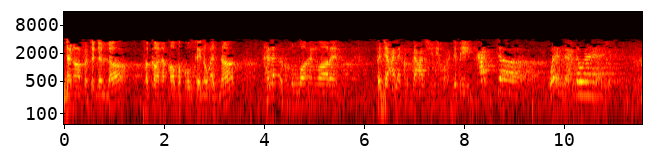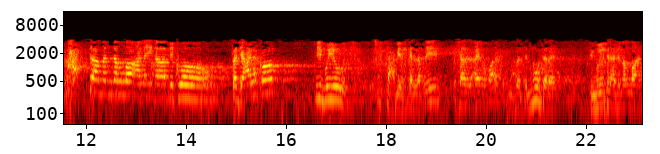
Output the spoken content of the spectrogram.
دنا فتدلى فكان قاب قوسين وأدنى خلقكم الله أنوارا فجعلكم بعرشه محدقين حتى وين إحنا وين حتى من الله علينا بكم فجعلكم في بيوت تعبير كان لطيف عشان الآية المباركة في سورة النور ترى في بيوت أذن الله أن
